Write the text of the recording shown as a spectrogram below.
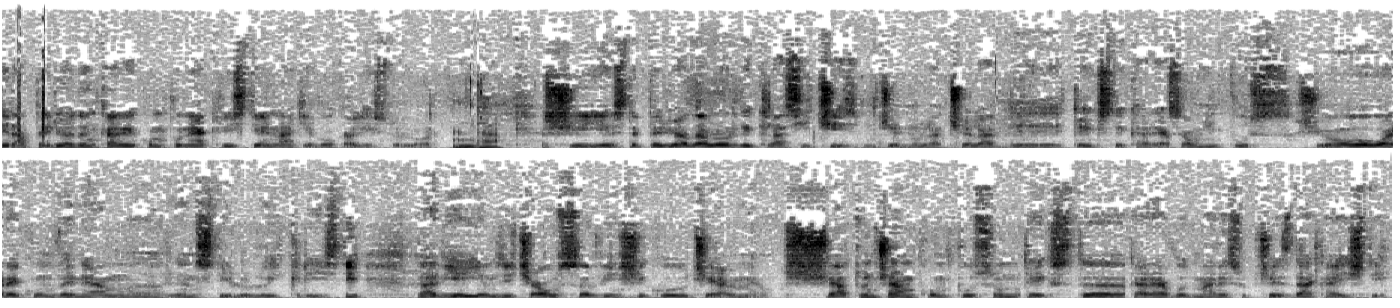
Era perioada în care compunea Cristian Nache, vocalistul lor. Da. Și este perioada lor de clasic clasicism, genul acela de texte care s-au impus. Și eu oarecum veneam uh, în stilul lui Cristi, dar ei îmi ziceau să vin și cu ce al meu. Și atunci am compus un text uh, care a avut mare succes, dacă ai ști.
